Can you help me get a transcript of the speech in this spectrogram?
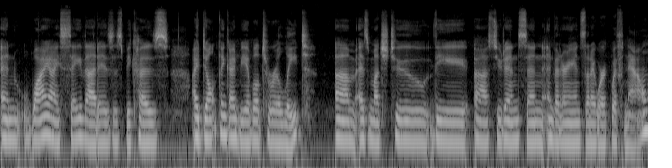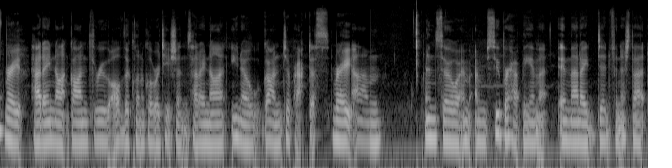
and why I say that is is because I don't think I'd be able to relate um, as much to the uh, students and, and veterinarians that I work with now. Right. Had I not gone through all the clinical rotations, had I not, you know, gone to practice. Right. Um, and so I'm I'm super happy in that in that I did finish that.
